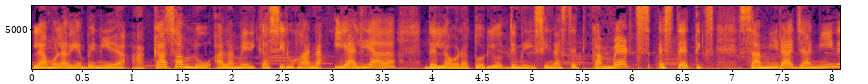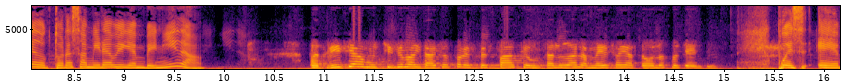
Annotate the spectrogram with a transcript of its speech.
le damos la bienvenida a Casa Blue, a la médica cirujana y aliada del Laboratorio de Medicina Estética Merz Aesthetics, Samira Yanine. Doctora Samira, bienvenida. Patricia, muchísimas gracias por este espacio. Un saludo a la mesa y a todos los oyentes. Pues eh,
